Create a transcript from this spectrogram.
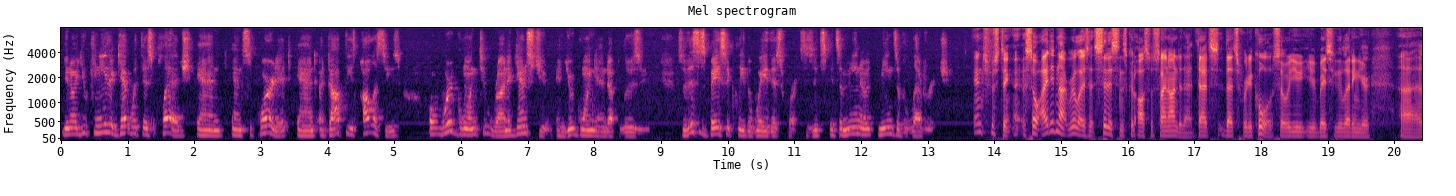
you know, you can either get with this pledge and and support it and adopt these policies, or we're going to run against you and you're going to end up losing. So this is basically the way this works. Is it's it's a mean, means of leverage. Interesting. So I did not realize that citizens could also sign on to that. That's that's pretty cool. So you you're basically letting your uh,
